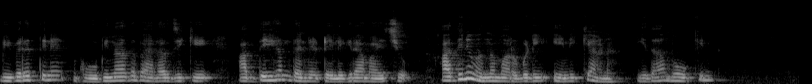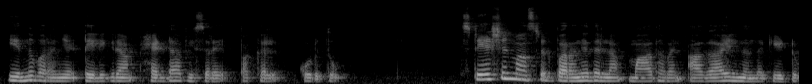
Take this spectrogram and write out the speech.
വിവരത്തിന് ഗോപിനാഥ ബാനർജിക്ക് അദ്ദേഹം തന്നെ ടെലിഗ്രാം അയച്ചു. അതിന് വന്ന മറുപടി എനിക്കാണ്. ഇതാ നോക്കിൻ എന്ന് പറഞ്ഞ് ടെലിഗ്രാം ഹെഡ് ഓഫീസറെ പക്കൽ കൊടുത്തു. സ്റ്റേഷൻ മാസ്റ്റർ പറഞ്ഞതെല്ലാം മാധവൻ അകായിൽ നിന്ന് കേട്ടു.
